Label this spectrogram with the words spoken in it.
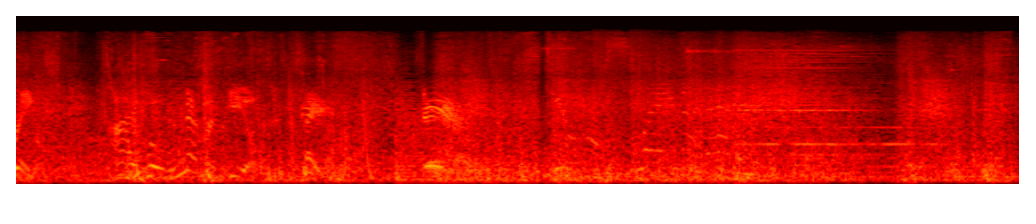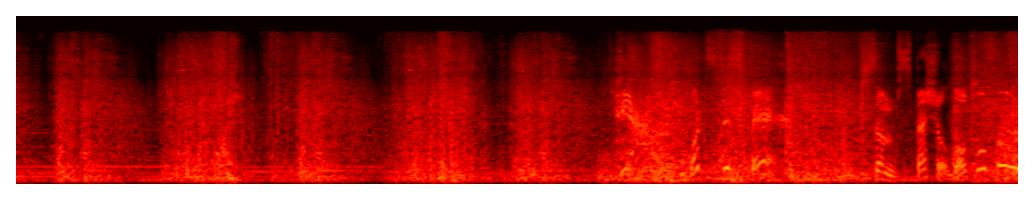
I will never yield. Taste fear. What's this bear? Some special local food?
